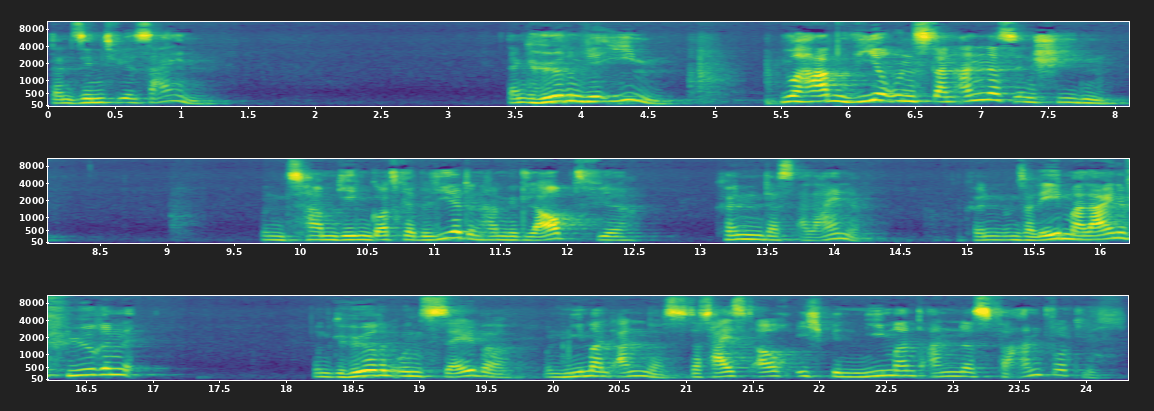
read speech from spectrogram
dann sind wir sein. Dann gehören wir ihm. Nur haben wir uns dann anders entschieden und haben gegen Gott rebelliert und haben geglaubt, wir können das alleine, können unser Leben alleine führen und gehören uns selber und niemand anders. Das heißt auch, ich bin niemand anders verantwortlich,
